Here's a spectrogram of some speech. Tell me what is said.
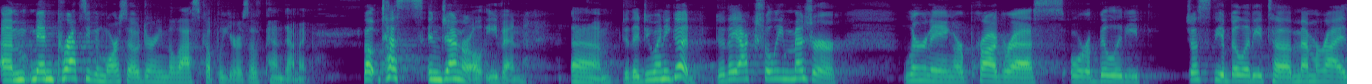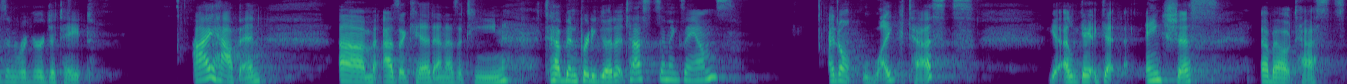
um, and perhaps even more so during the last couple years of pandemic. About tests in general, even. Um, do they do any good? Do they actually measure learning or progress or ability, just the ability to memorize and regurgitate? I happen, um, as a kid and as a teen, to have been pretty good at tests and exams. I don't like tests. Yeah, I get, get anxious about tests,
